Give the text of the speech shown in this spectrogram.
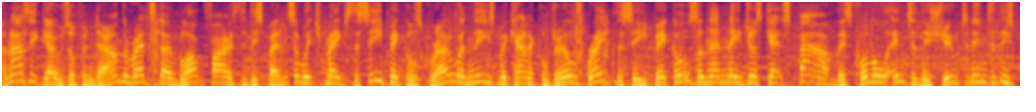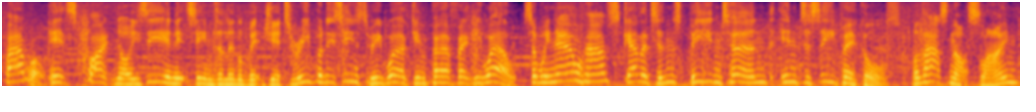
And as it goes up and down, the redstone block fires the dispenser, which makes the sea pickles grow, and these mechanical drills break the sea pickles, and then they just get spat out of this funnel into this chute and into this barrel. It's quite noisy and it seems a little bit jittery, but it seems to be working perfectly well. So we now have skeletons being turned into sea pickles. Well, that's not slime.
